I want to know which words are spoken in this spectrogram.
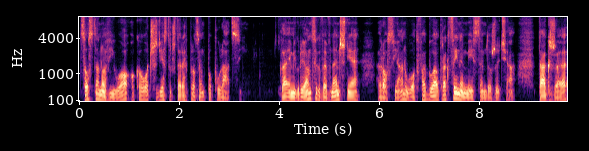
co stanowiło około 34% populacji. Dla emigrujących wewnętrznie Rosjan Łotwa była atrakcyjnym miejscem do życia. Także,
